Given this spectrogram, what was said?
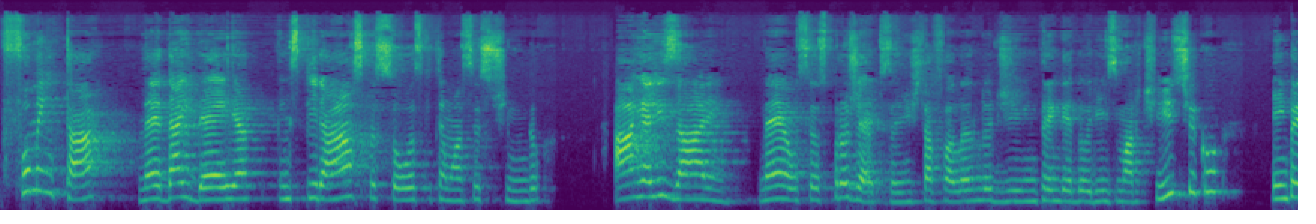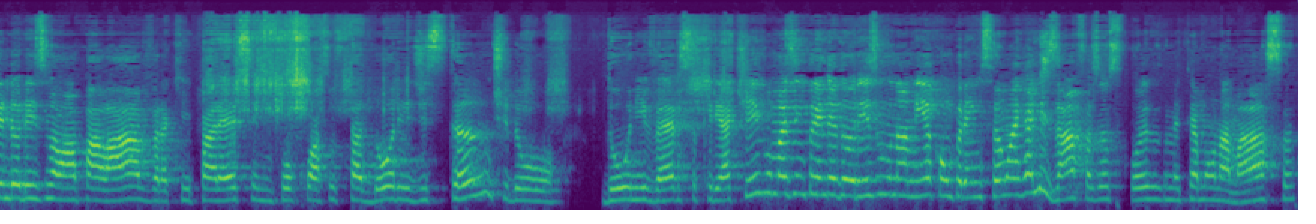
fomentar, né, dar ideia, inspirar as pessoas que estão assistindo a realizarem né, os seus projetos. A gente está falando de empreendedorismo artístico. Empreendedorismo é uma palavra que parece um pouco assustadora e distante do, do universo criativo, mas empreendedorismo, na minha compreensão, é realizar, fazer as coisas, meter a mão na massa,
